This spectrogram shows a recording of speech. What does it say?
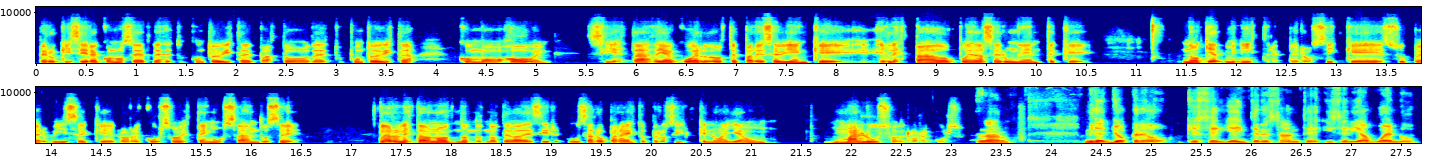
pero quisiera conocer desde tu punto de vista de pastor, desde tu punto de vista como joven, si estás de acuerdo, ¿te parece bien que el Estado pueda ser un ente que, no que administre, pero sí que supervise que los recursos estén usándose? Claro, el Estado no, no, te va a decir úsalo para esto, pero sí que no haya un, mal uso de los recursos. Claro. Mira, yo creo que sería interesante y sería bueno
